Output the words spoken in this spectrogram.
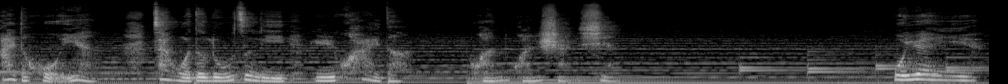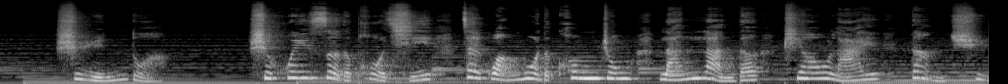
爱的火焰，在我的炉子里愉快地缓缓闪现。我愿意是云朵。是灰色的破旗，在广漠的空中懒懒地飘来荡去。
